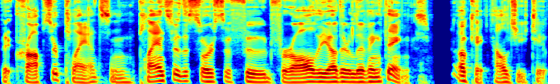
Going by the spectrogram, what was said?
that crops are plants and plants are the source of food for all the other living things. Okay, algae too.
